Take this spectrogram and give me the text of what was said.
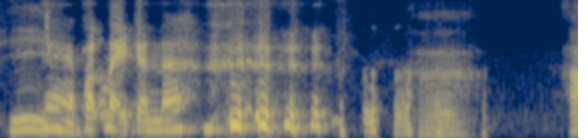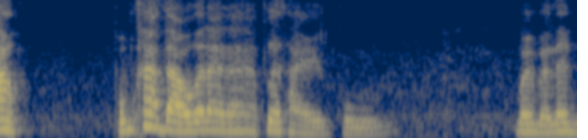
ที่แหมพักไหนกันนะอ่าอ้าวผมคาดเดาก็ได้นะ เพื่อไทยคงไม่มาเล่น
